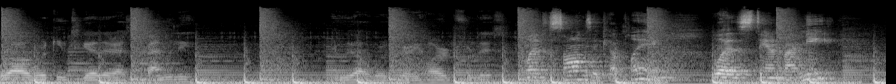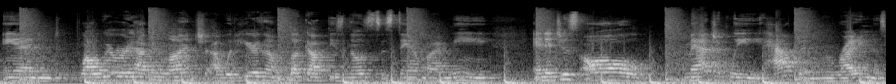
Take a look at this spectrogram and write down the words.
we're all working together as a family and we all work very hard for this. One of the songs they kept playing was Stand By Me. And while we were having lunch, I would hear them pluck out these notes to stand by me. And it just all magically happened. We're writing this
